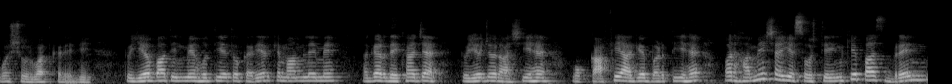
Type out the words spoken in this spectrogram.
वो शुरुआत करेगी। तो यह बात इनमें होती है तो करियर के मामले में अगर देखा जाए तो यह जो राशि है, वो काफ़ी आगे बढ़ती है और हमेशा ये सोचती है, इनके पास ब्रेन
